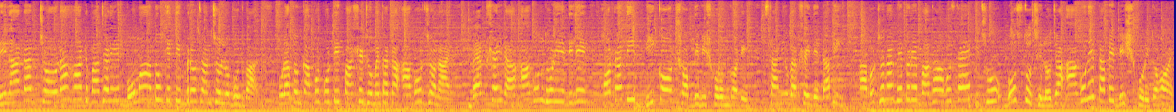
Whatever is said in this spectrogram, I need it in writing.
দিনহাটার চৌড়াহাট বাজারে বোমা আতঙ্কে তীব্র চাঞ্চল্য বুধবার। পুরাতন কাপড়পট্টির পাশে জমে থাকা আবর্জনায় ব্যবসায়ীরা আগুন ধরিয়ে দিলে হঠাৎই বিকট শব্দে বিস্ফোরণ ঘটে। স্থানীয় ব্যবসায়ীদের দাবি, আবর্জনার ভেতরে বাধা অবস্থায় কিছু বস্তু ছিল যা আগুনের তাপে বিস্ফোরিত হয়।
